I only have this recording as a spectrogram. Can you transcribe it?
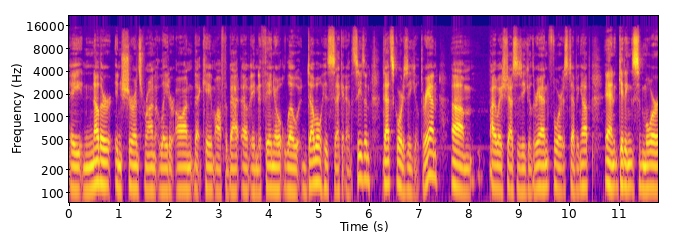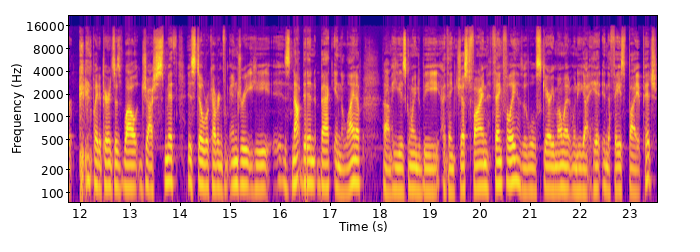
another insurance run later on that came off the bat of a Nathaniel Lowe double, his second of the season. That scored Ezekiel Duran. Um, by the way, shouts to Ezekiel Duran for stepping up and getting some more plate appearances while Josh Smith is still recovering from injury. He has not been back in the lineup. Um, he is going to be, I think, just fine. Thankfully, it was a little scary moment when he got hit in the face by a pitch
